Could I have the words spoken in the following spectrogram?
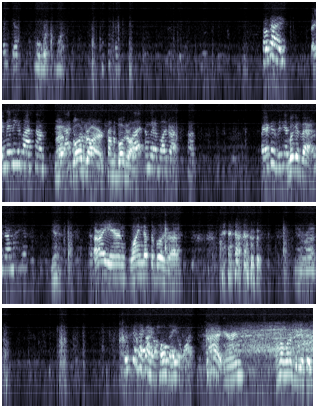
Thank you. Well, what, what? Okay. Same menu as last time. No, blow dryer. Trying to blow dry. But I'm gonna blow dry this time. Are y'all gonna video? Look at blow that. Dry my hair? Yeah. All right, Aaron, wind up the blow dryer. yeah, right. This is gonna take like a whole day to watch this. God, Aaron. I don't want a video tape.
